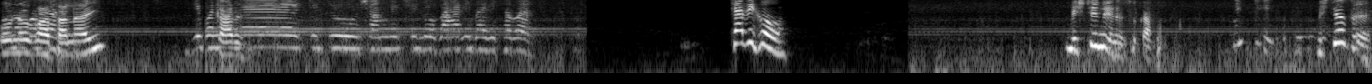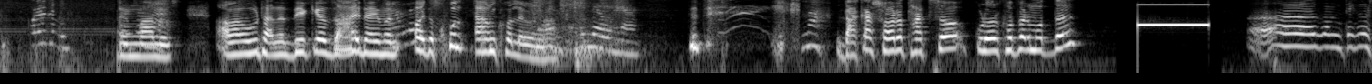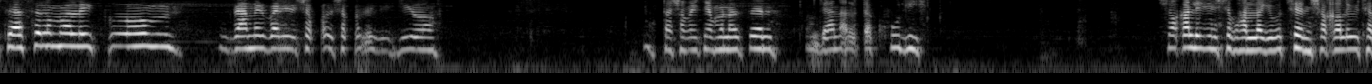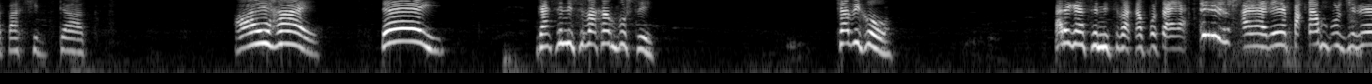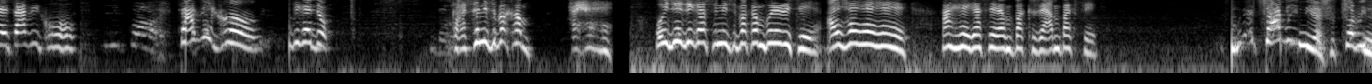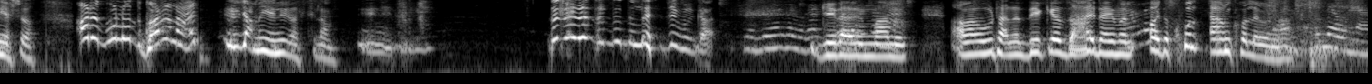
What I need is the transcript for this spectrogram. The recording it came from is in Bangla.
কোনো কথা নাই। জীবনে অনেক কিছু সামনে ছিল বাহারি বাহারি খাবার। চাবি কো। মিষ্টি নেই না সুকা। মিষ্টি? আছে? মানুষ আমার উঠানের দিয়ে কেউ যায় নাই মানে হয়তো খুল এমন খোলেও না। ঢাকা শহরে থাকছো কুড়োর খোপের মধ্যে? আহ, ঘুম থেকে উঠছে। আসসালামু আলাইকুম। গ্রামের বাড়ির সকাল সকালে ভিডিও তা সবাই কেমন আছেন? জানালাটা খুলি। সকালে জিনিসটা ভালো লাগে বুঝছেন? সকালে উঠে পাখির ডাক। হাই হাই এই! গাছের নিচে পাকাম পড়ছে। চাবি কো? আরে গাছের নিচে পাকা পড়ছে। আয় আয় আয় রে পাকাম পড়ছে রে। চাবি কো? চাবি কো? জিগাই দো গাছের নিচে পাকাম। হায় হায় হায়। ওই যে যে গাছের নিচে পাকাম পড়ে রয়েছে আয় হায় হায় হায় আয় হায় গাছে আম পাকছে আম পাকছে। চাবি নিয়ে আসো চাবি নিয়ে আসো। আরে বলো ঘরে না এই যে আমি এনে রাখছিলাম। গ্রামের মানুষ। আমার উঠানের দিয়ে কেউ যায় নাই মানে। হয়তো খুল এমন খোলেও না খুলেও না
